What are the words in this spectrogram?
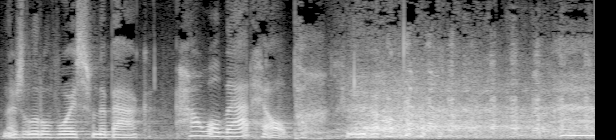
And there's a little voice from the back, How will that help? you know?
